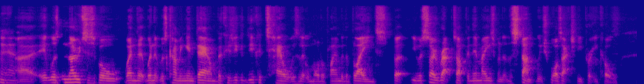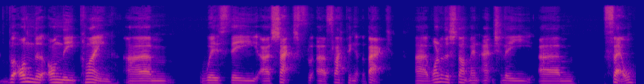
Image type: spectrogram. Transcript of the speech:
yeah. uh, it was noticeable when the, when it was coming in down because you could you could tell it was a little model plane with the blades, but you were so wrapped up in the amazement of the stunt, which was actually pretty cool. But on the on the plane um, with the uh, sacks fl- uh, flapping at the back, uh, one of the stuntmen actually um, fell,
